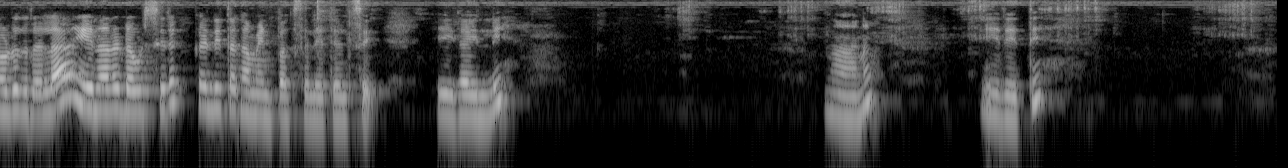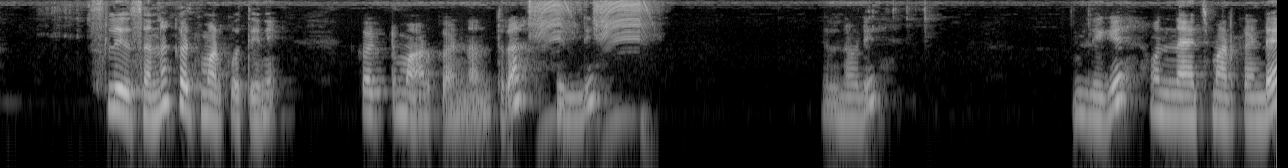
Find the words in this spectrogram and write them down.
ನೋಡಿದ್ರಲ್ಲ, ಏನಾದ್ರು ಡೌಟ್ಸ್ ಇದ್ರೆ ಖಂಡಿತ ಕಮೆಂಟ್ ಬಾಕ್ಸಲ್ಲಿ ತಿಳಿಸಿ. ಈಗ ಇಲ್ಲಿ ನಾನು ಈ ರೀತಿ ಸ್ಲೀವ್ಸನ್ನು ಕಟ್ ಮಾಡ್ಕೋತೀನಿ. ಕಟ್ ಮಾಡ್ಕೊಂಡ ನಂತರ ಇಲ್ಲಿ ಇಲ್ಲಿ ನೋಡಿ. ಇಲ್ಲಿಗೆ ಒಂದು ನ್ಯಾಚ್ ಮಾಡ್ಕೊಂಡೆ.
